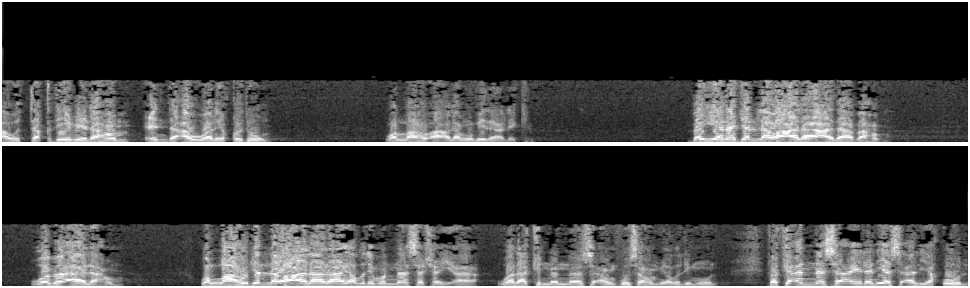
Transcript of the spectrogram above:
أو التقديم لهم عند أول قدوم. والله أعلم بذلك. بين جل وعلا عذابهم ومآلهم. والله جل وعلا لا يظلم الناس شيئا ولكن الناس أنفسهم يظلمون. فكأن سائلا يسأل يقول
